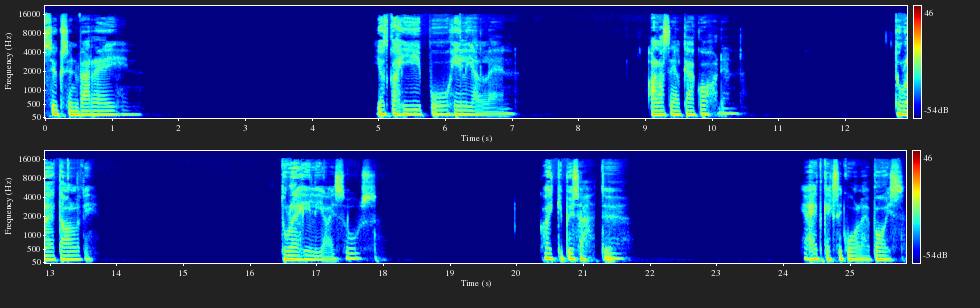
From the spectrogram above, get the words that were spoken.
syksyn väreihin, jotka hiipuu hiljalleen alaselkää kohden. Tulee talvi, tulee hiljaisuus kaikki pysähtyy ja hetkeksi kuolee pois.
